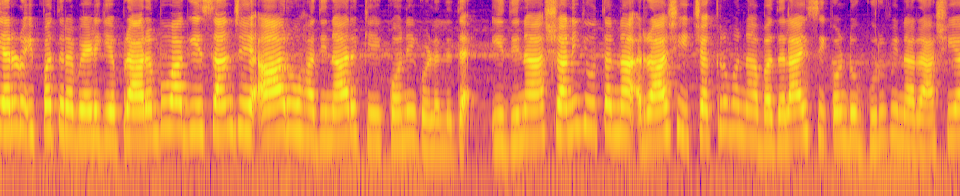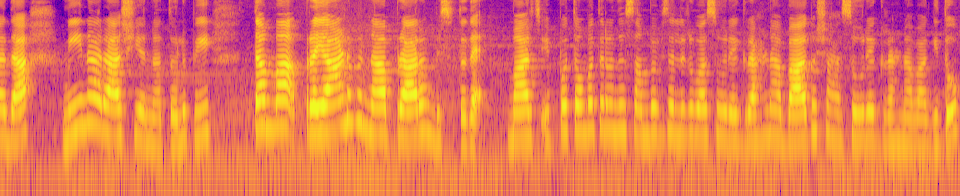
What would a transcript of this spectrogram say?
ಎರಡು ಇಪ್ಪತ್ತರ ವೇಳೆಗೆ ಪ್ರಾರಂಭವಾಗಿ ಸಂಜೆ ಆರು ಹದಿನಾರಕ್ಕೆ ಕೊನೆಗೊಳ್ಳಲಿದೆ. ಈ ದಿನ ಶನಿಯು ತನ್ನ ರಾಶಿ ಚಕ್ರವನ್ನ ಬದಲಾಯಿಸಿಕೊಂಡು ಗುರುವಿನ ರಾಶಿಯಾದ ಮೀನ ರಾಶಿಯನ್ನು ತಲುಪಿ ತಮ್ಮ ಪ್ರಯಾಣವನ್ನು ಪ್ರಾರಂಭಿಸುತ್ತದೆ. ಮಾರ್ಚ್ ಇಪ್ಪತ್ತೊಂಬತ್ತರಂದು ಸಂಭವಿಸಲಿರುವ ಸೂರ್ಯಗ್ರಹಣ ಭಾಗಶಃ ಸೂರ್ಯಗ್ರಹಣವಾಗಿದ್ದು,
